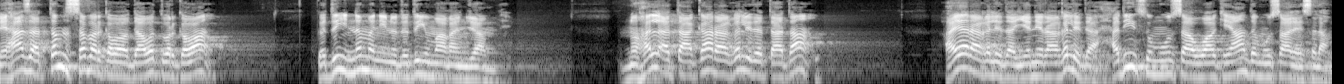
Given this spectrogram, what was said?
لہذا تم صبر کوا دعوت ور کوا کدی نه منینو د دې ما انجام دی نو هل اتاکا راغلی د تا تا آیا راغلی دا یعنی راغلی دا حدیث موسی واقعا د موسی علی السلام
